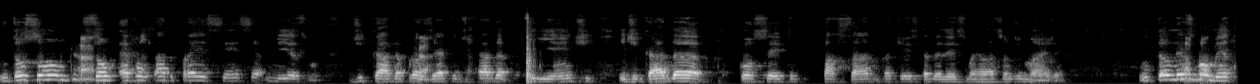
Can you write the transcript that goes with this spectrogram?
Então, são, ah. são, é voltado para a essência mesmo de cada projeto, ah. de cada cliente e de cada conceito passado para que eu estabeleça uma relação de imagem. Então, nesse tá momento,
